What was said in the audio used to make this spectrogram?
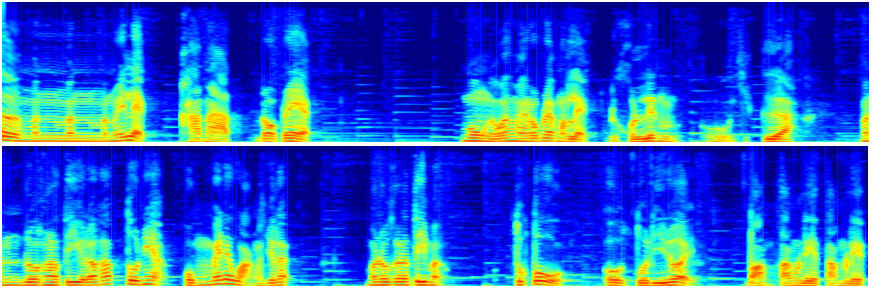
อ มันมันมันไม่แหลกขนาดรอบแรกงงเลยว่าทำไมรอบแรกมันแหลกหรือคนเล่นโอ้ยเกลือ มันโดนการันตีอยู่แล้วครับ ตัวเนี้ยผมไม่ได้หวังอยู่แล้ว มันโดนการันตีมาทุกตู้โอ้ตัวดีด้วย ตามตามเลทตามเลท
